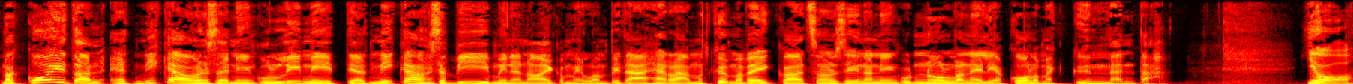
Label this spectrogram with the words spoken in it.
Mä koitan, että mikä on se niin kuin limiitti, että mikä on se viimeinen aika, milloin pitää herää. Mutta kyllä mä veikkaan, että se on siinä niin kuin 0430. Joo,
